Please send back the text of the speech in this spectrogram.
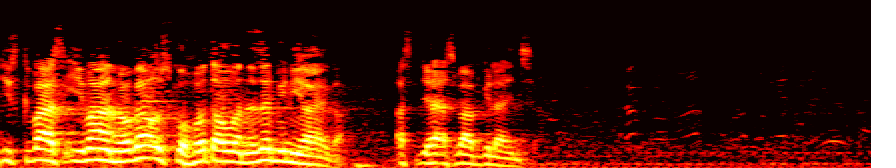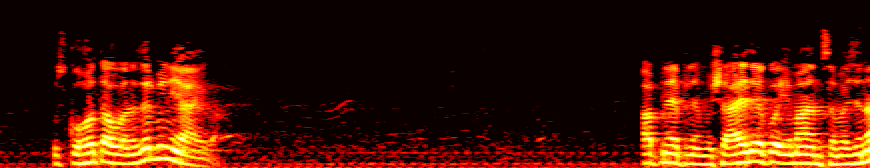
جس کے پاس ایمان ہوگا، اس کو ہوتا ہوا نظر بھی نہیں آئے گا۔ جو ہے اسباب کی لائن سے۔ اس کو ہوتا ہوا نظر بھی نہیں آئے گا۔ اپنے اپنے مشاہدے کو ایمان سمجھنا،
